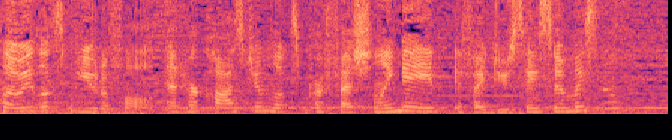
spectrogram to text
Chloe looks beautiful, and her costume looks professionally made, if I do say so myself.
